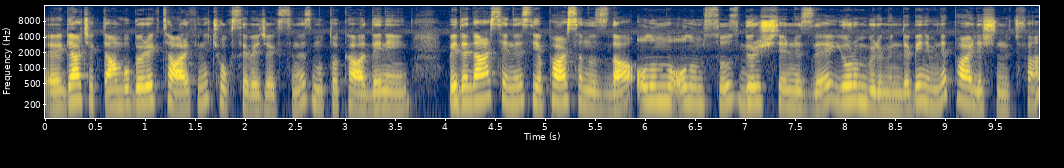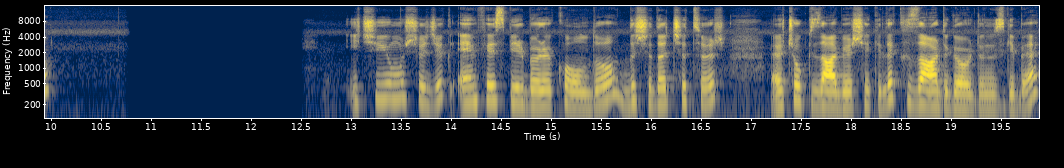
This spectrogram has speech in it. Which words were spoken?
Ee, gerçekten bu börek tarifini çok seveceksiniz. Mutlaka deneyin. Ve denerseniz yaparsanız da olumlu olumsuz görüşlerinizi yorum bölümünde benimle paylaşın lütfen. İçi yumuşacık, enfes bir börek oldu. Dışı da çıtır. Ee, çok güzel bir şekilde kızardı gördüğünüz gibi.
